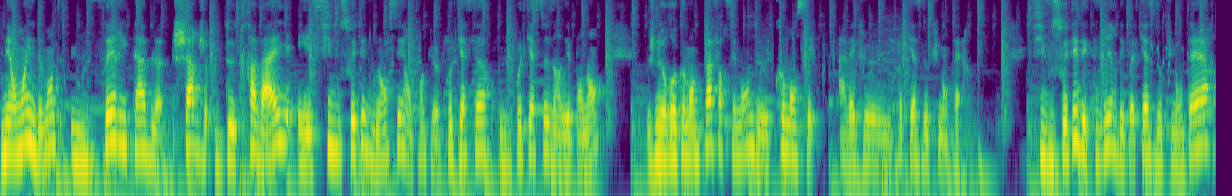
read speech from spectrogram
Néanmoins, il demande une véritable charge de travail et si vous souhaitez vous lancer en tant que podcasteur ou podcasteuse indépendant, je ne recommande pas forcément de commencer avec le podcast documentaire. Si vous souhaitez découvrir des podcasts documentaires,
